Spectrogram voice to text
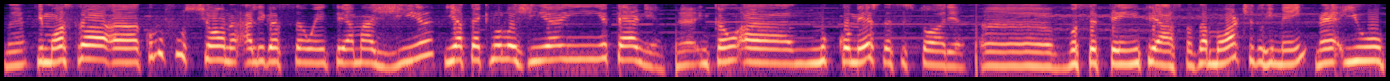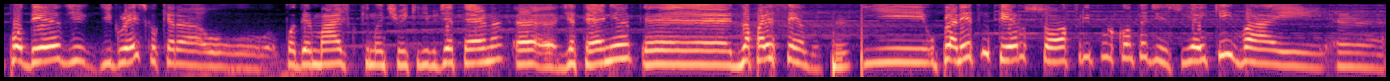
né, que mostra uh, como funciona a ligação entre a magia e a tecnologia em Eternia. Né? Então, uh, no começo dessa história, uh, você tem, entre aspas, a morte do He-Man né, e o poder de, de Grayskull, que era o poder mágico que mantinha o equilíbrio de, Eterna, de Eternia, eh, desaparecendo. Né? E o planeta inteiro sofre por por conta disso. E aí quem vai é,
